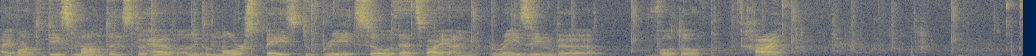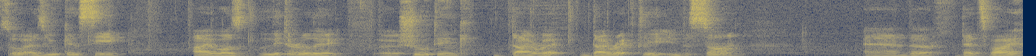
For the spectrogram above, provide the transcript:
I want these mountains to have a little more space to breathe so that's why I'm raising the photo high so as you can see I was literally uh, shooting direct directly in the sun. And uh, that's why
